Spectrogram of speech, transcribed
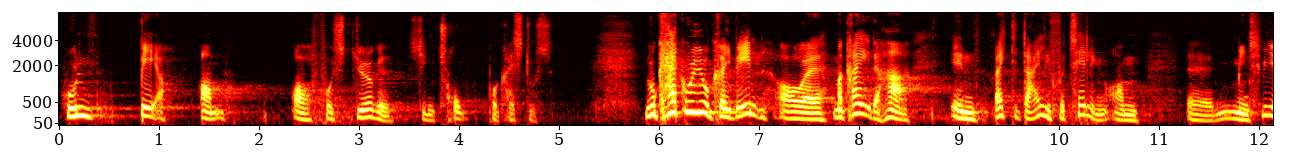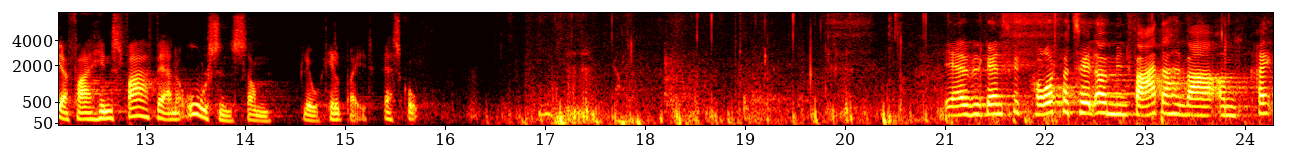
Hun beder om at få styrket sin tro på Kristus. Nu kan Gud jo gribe ind, og øh, Margrethe har en rigtig dejlig fortælling om øh, min svigerfar, hendes far, Werner Olsen, som blev helbredt. Værsgo. Ja, jeg vil ganske kort fortælle om min far, da han var omkring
